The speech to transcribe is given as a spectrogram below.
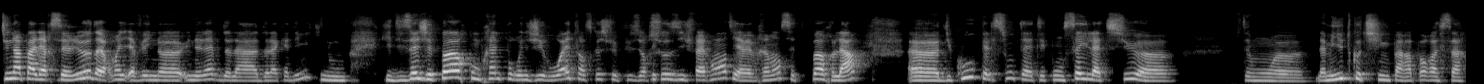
tu n'as pas l'air sérieux. D'ailleurs, moi, il y avait une, une élève de la de l'académie qui nous qui disait, j'ai peur qu'on prenne pour une girouette parce que je fais plusieurs choses différentes. Il y avait vraiment cette peur là. Euh, du coup, quels sont tes, conseils là-dessus euh, euh, la minute coaching par rapport à ça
